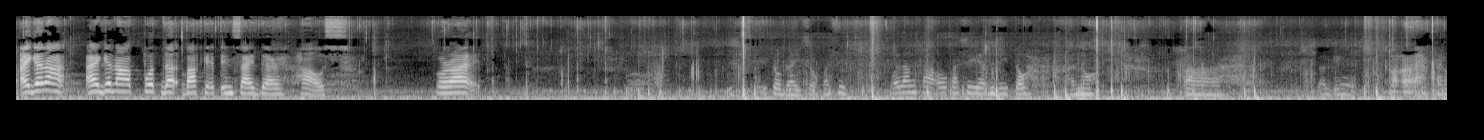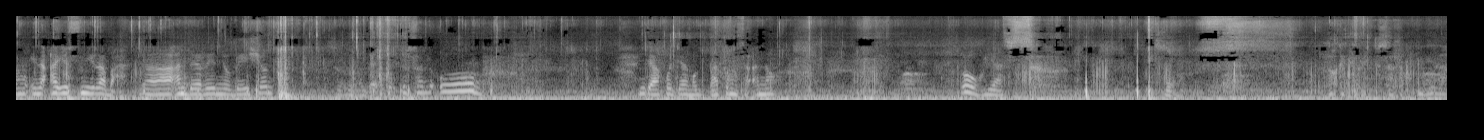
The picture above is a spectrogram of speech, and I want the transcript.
I gonna I gonna put that bucket inside their house. Alright ito guys. So kasi walang tao kasi yan dito. Ano ah uh, laging uh, parang inaayos nila ba na under renovation? So guys ito sa loob. Hindi ako dyan magpatong sa ano. Oh yes. So okay dito sa loob nila?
